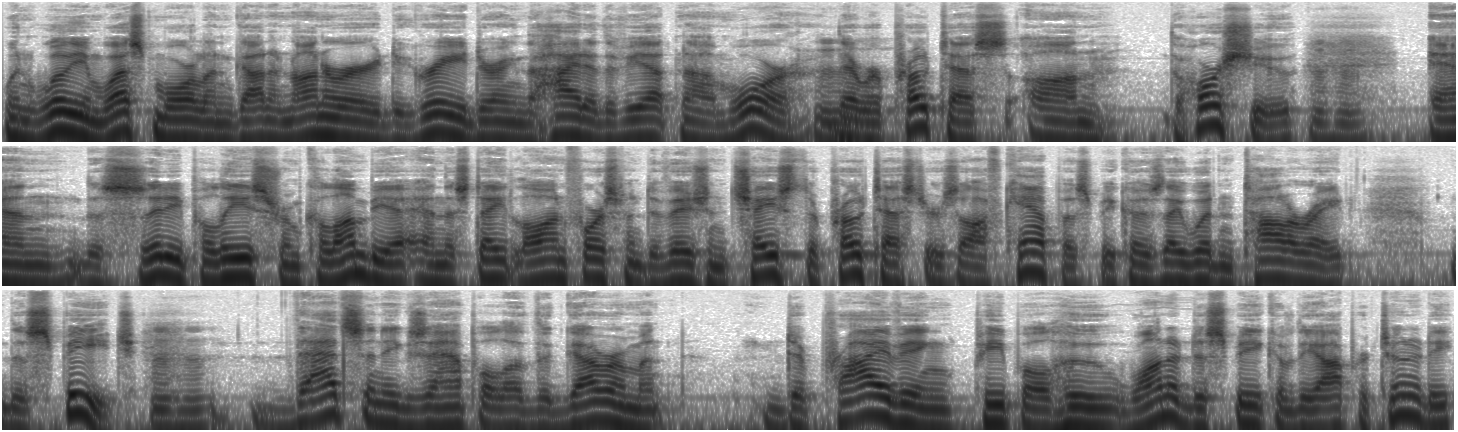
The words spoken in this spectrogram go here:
When William Westmoreland got an honorary degree during the height of the Vietnam War, mm-hmm. there were protests on the horseshoe mm-hmm. and the city police from Columbia and the state law enforcement division chased the protesters off campus because they wouldn't tolerate the speech. That's an example of the government depriving people who wanted to speak of the opportunity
